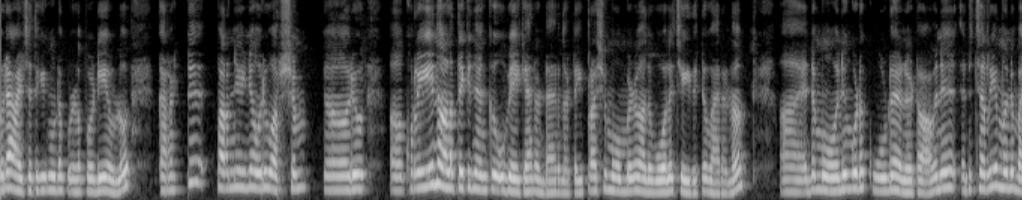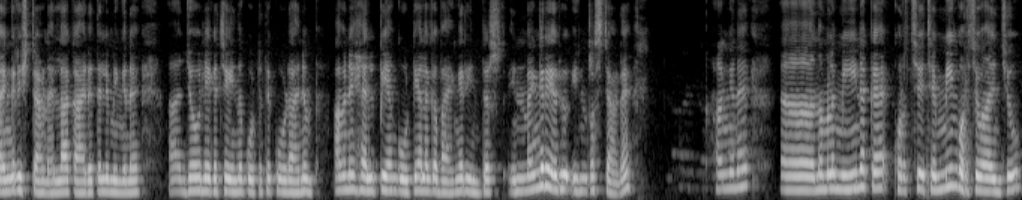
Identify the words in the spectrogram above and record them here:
ഒരാഴ്ചത്തേക്കും കൂടെ ഉള്ള പൊടിയേ ഉള്ളൂ. കറക്റ്റ് പറഞ്ഞു കഴിഞ്ഞാൽ ഒരു വർഷം ഒരു കുറേ നാളത്തേക്ക് ഞങ്ങൾക്ക് ഉപയോഗിക്കാനുണ്ടായിരുന്നു കേട്ടോ ഈ പ്രാവശ്യം പോകുമ്പോഴും അതുപോലെ ചെയ്തിട്ട് വരണം. എന്റെ മോനും കൂടെ കൂടുകയാണ് കേട്ടോ. അവന് എന്റെ ചെറിയ മോന് ഭയങ്കര ഇഷ്ടമാണ് എല്ലാ കാര്യത്തിലും ഇങ്ങനെ ജോലിയൊക്കെ ചെയ്യുന്ന കൂട്ടത്തിൽ കൂടാനും അവനെ ഹെൽപ്പ് ചെയ്യാൻ കൂട്ടിയാലൊക്കെ ഭയങ്കര ഇൻട്രസ്റ്റ് ഭയങ്കര ഒരു ഇൻട്രസ്റ്റ് ആണ്. അങ്ങനെ നമ്മൾ മീനൊക്കെ കുറച്ച് ചെമ്മീൻ കുറച്ച് വാങ്ങിച്ചു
